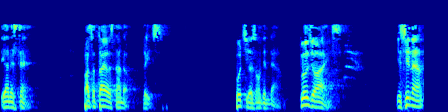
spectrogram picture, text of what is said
You understand? Pastor Tayo, stand up, please. Put your something down. Close your eyes. You see now,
